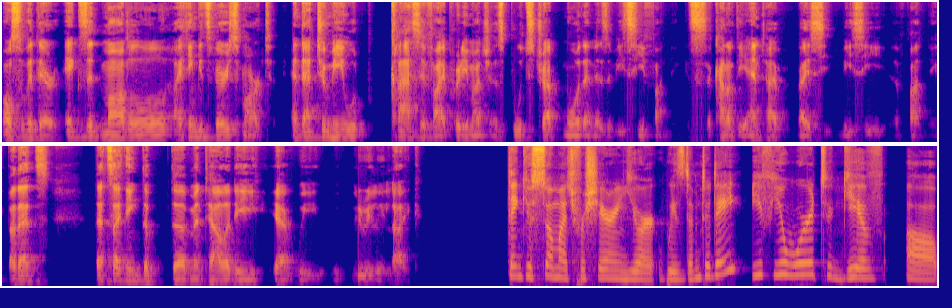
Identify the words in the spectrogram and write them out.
also with their exit model. I think it's very smart. And that to me would classify pretty much as bootstrap more than as a VC funding. It's kind of the anti VC funding. But that's that's I think the the mentality yeah we we really like. Thank you so much for sharing your wisdom today. If you were to give a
